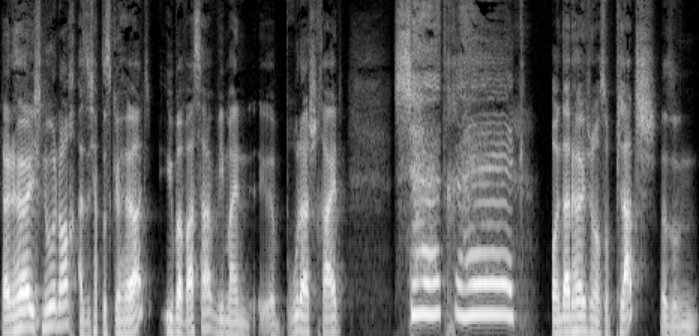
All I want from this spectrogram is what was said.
dann höre ich nur noch, also ich habe das gehört, über Wasser, wie mein äh, Bruder schreit, Cedric! Und dann höre ich nur noch so Platsch, also ein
